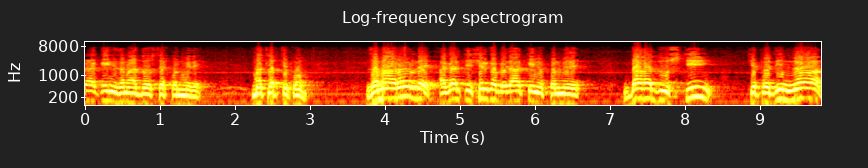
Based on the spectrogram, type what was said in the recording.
دا کین زما دوست ته خپل مې دی مطلب ته کوم زما رور دی اگر چې شرک او بدعت کین خپل مې دی دغه دوستی چې په دین نه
